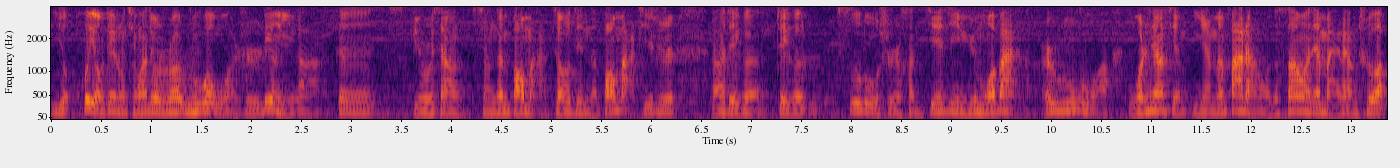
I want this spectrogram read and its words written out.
有会有这种情况，就是说，如果我是另一个跟，比如像想跟宝马较劲的，宝马其实呃这个这个思路是很接近于摩拜的。而如果我是想写野蛮发展，我的三万块钱买辆车。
